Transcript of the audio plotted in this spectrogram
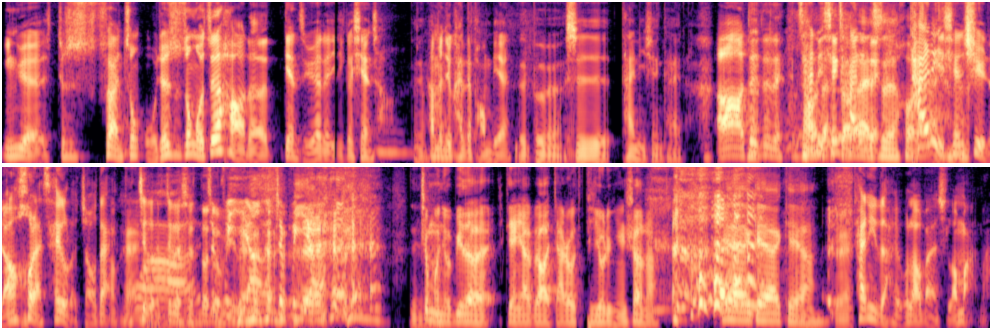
音乐，就是算中，我觉得是中国最好的电子乐的一个现场。对。他们就开在旁边。对不不不是 Tiny 先开的，啊，对对对招待，Tiny 先开的，对是，Tiny 先去，然后后来才有了招待。OK。这个这个是多牛逼的！这不一样了，这不一样。这么牛逼的店，要不要加入啤酒旅行社呢？可以啊可以啊可以啊，Tiny 的还有个老板是老马嘛，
